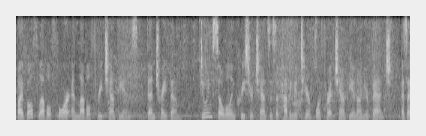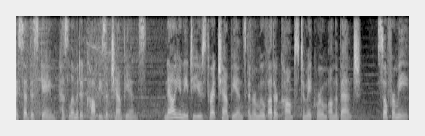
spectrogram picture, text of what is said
Buy both level 4 and level 3 champions, then trade them. Doing so will increase your chances of having a tier 4 threat champion on your bench, as I said this game has limited copies of champions. Now you need to use threat champions and remove other comps to make room on the bench. So for me,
